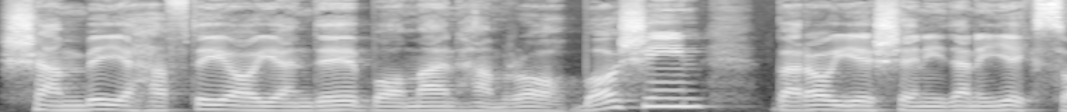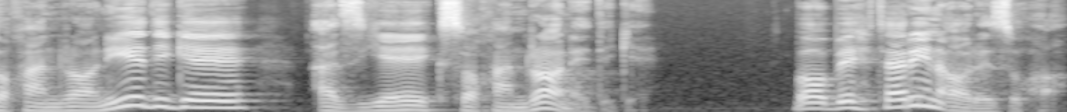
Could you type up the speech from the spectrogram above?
شنبه هفته آینده با من همراه باشین برای شنیدن یک سخنرانی دیگه از یک سخنران دیگه. با بهترین آرزوها.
